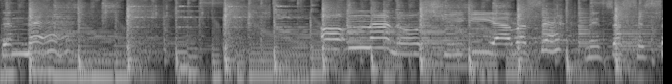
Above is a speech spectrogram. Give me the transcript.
でね。女の幸せ目指せさ。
